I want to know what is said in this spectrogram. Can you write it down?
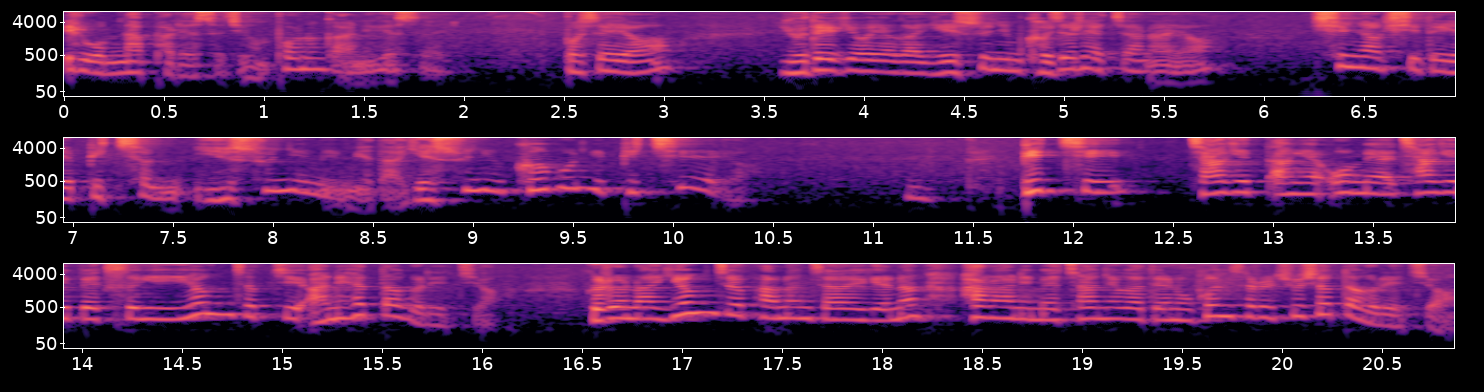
일곱 나팔에서 지금 보는 거 아니겠어요? 보세요. 유대교회가 예수님 거절했잖아요. 신약 시대의 빛은 예수님입니다. 예수님 그분이 빛이에요. 음. 빛이 자기 땅에 오매 자기 백성이 영접지 아니했다 그랬죠. 그러나 영접하는 자에게는 하나님의 자녀가 되는 권세를 주셨다 그랬죠.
